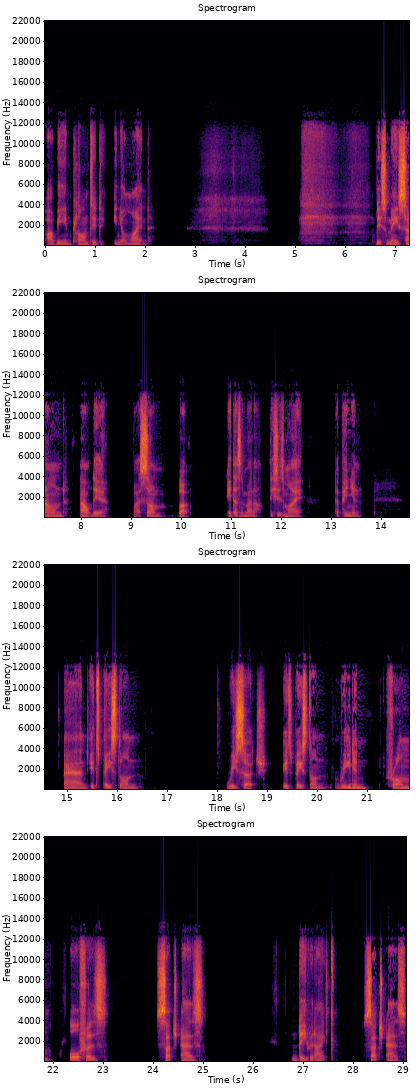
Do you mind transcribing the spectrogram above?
are being planted in your mind. This may sound out there by some, but it doesn't matter. This is my opinion. And it's based on research, it's based on reading from authors such as David Icke, such as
